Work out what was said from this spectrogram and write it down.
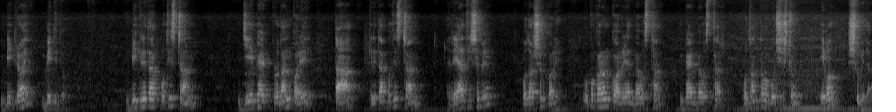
বিক্রয় ব্যতীত। বিক্রেতা প্রতিষ্ঠান যে ভ্যাট প্রদান করে তা ক্রেতা প্রতিষ্ঠান রেয়াত হিসেবে প্রদর্শন করে। উপকরণ কর রেয়াত ব্যবস্থা, ভ্যাট ব্যবস্থার প্রধানতম বৈশিষ্ট্য এবং সুবিধা।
